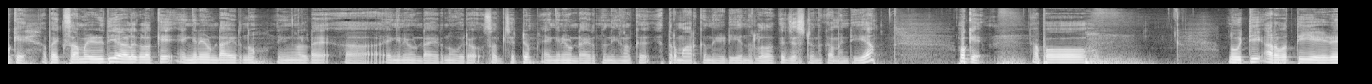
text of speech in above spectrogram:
ഓക്കെ അപ്പോൾ എക്സാം എഴുതിയ ആളുകളൊക്കെ എങ്ങനെയുണ്ടായിരുന്നു? നിങ്ങളുടെ എങ്ങനെയുണ്ടായിരുന്നു ഓരോ സബ്ജക്റ്റും എങ്ങനെയുണ്ടായിരുന്നു? നിങ്ങൾക്ക് എത്ര മാർക്ക് നേടി എന്നുള്ളതൊക്കെ ജസ്റ്റ് ഒന്ന് കമന്റ് ചെയ്യുക. ഓക്കെ. അപ്പോൾ നൂറ്റി അറുപത്തി ഏഴ്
